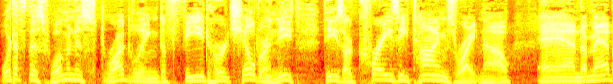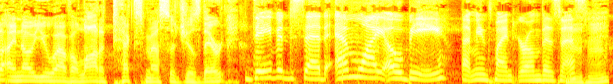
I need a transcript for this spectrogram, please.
what if this woman is struggling to feed her children? These, these are crazy crazy times right now. And Amanda, I know you have a lot of text messages there. David said MYOB. That means mind your own business. Mm-hmm.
